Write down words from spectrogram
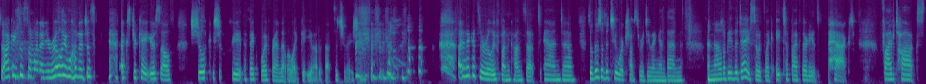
talking to someone and you really want to just extricate yourself, she'll she'll create the fake boyfriend that will like get you out of that situation. So- I think it's a really fun concept, and uh, so those are the two workshops we're doing, and then and that'll be the day. So it's like eight to five thirty. It's packed. Five talks,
